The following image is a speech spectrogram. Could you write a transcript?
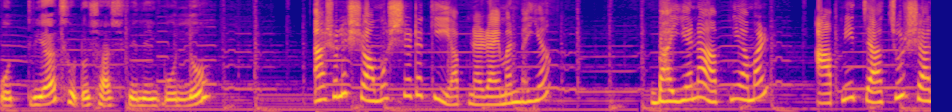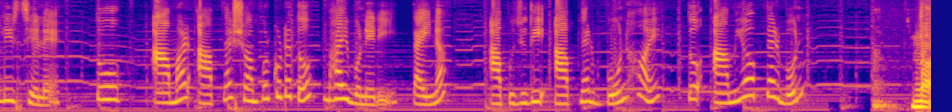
অত্রিয়া ছোট শ্বাস ফেলেই বলল আসলে সমস্যাটা কি আপনার রায়মান ভাইয়া? ভাইয়া না আপনি আমার আপনি চাচুর শালির ছেলে। তো আমার আপনার সম্পর্কটা তো ভাই বোনেরই তাই না? আপু যদি আপনার বোন হয় তো আমিও আপনার বোন? না।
